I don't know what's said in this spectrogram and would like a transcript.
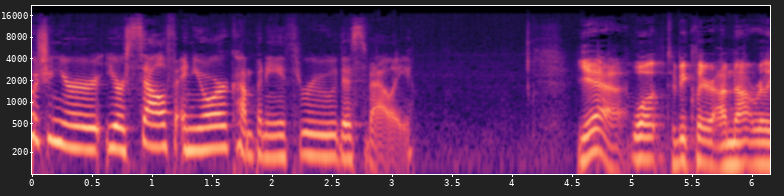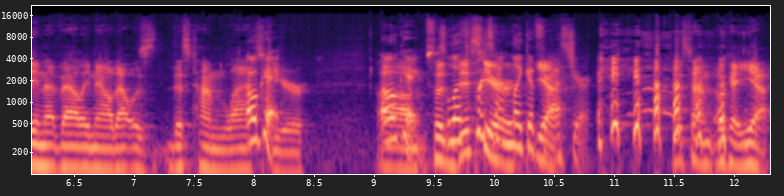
pushing your yourself and your company through this valley? Yeah. Well, to be clear, I'm not really in that valley now. That was this time last okay. year. Okay. Um, so, so, let's pretend year, like it's yeah, last year. this time, okay, yeah.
